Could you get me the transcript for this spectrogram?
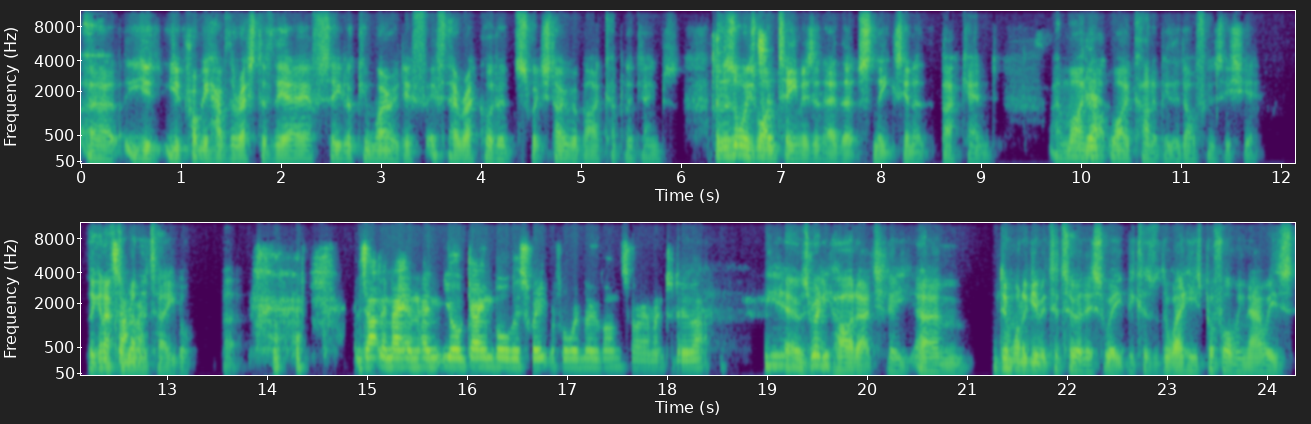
uh, you, would probably have the rest of the AFC looking worried if if their record had switched over by a couple of games. But there's always one team, isn't there, that sneaks in at the back end. And why yeah. not? Why can't it be the Dolphins this year? They're going to have exactly. to run the table. But exactly, mate. And, and your game ball this week before we move on. Sorry, I meant to do that. Yeah, it was really hard actually. Um, didn't want to give it to Tua this week because the way he's performing now is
